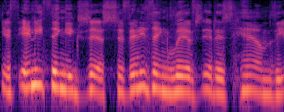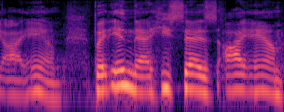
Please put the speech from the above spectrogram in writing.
If anything exists, if anything lives, it is Him, the I am. But in that, He says, I am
